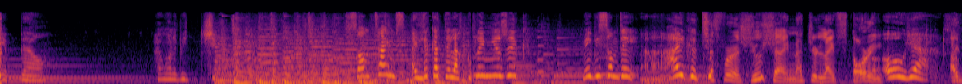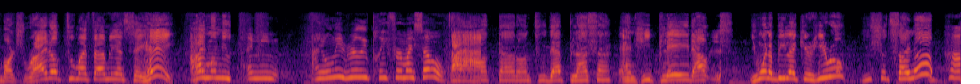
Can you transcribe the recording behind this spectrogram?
Hey, Belle. I want to be chick. Sometimes I look at the la Cruz play music. Maybe someday I could too. That's for a shoe shine, not your life story. Oh, yeah. I'd march right up to my family and say, hey, I'm a musician. I mean, I only really play for myself. I walked out onto that plaza and he played out. You want to be like your hero? You should sign up. Huh?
